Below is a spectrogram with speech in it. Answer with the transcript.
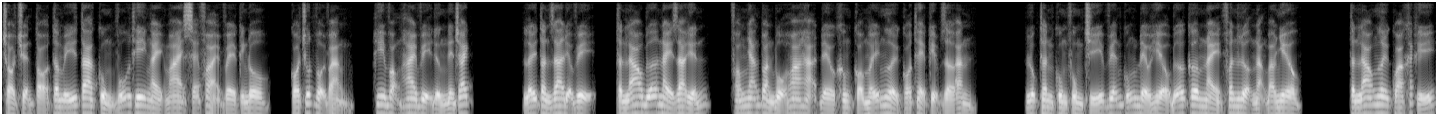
trò chuyện tỏ tâm ý ta cùng vũ thi ngày mai sẽ phải về kinh đô, có chút vội vàng, hy vọng hai vị đừng nên trách. Lấy tần ra địa vị, tần lão bữa này ra hiến, phóng nhãn toàn bộ hoa hạ đều không có mấy người có thể kịp giờ ăn. Lục thần cùng phùng trí viễn cũng đều hiểu bữa cơm này phân lượng nặng bao nhiêu. Tần lão ngươi quá khách khí,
